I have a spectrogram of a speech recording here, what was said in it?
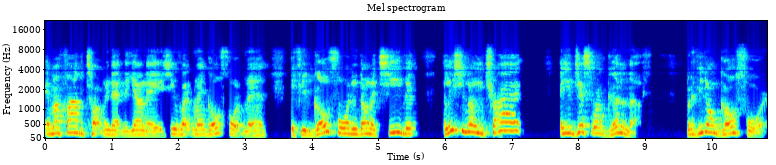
And my father taught me that in a young age. He was like, man, go for it, man. If you go for it and don't achieve it, at least you know you tried and you just weren't good enough. But if you don't go for it,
